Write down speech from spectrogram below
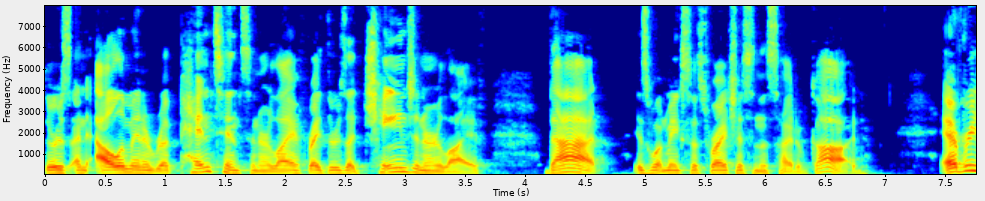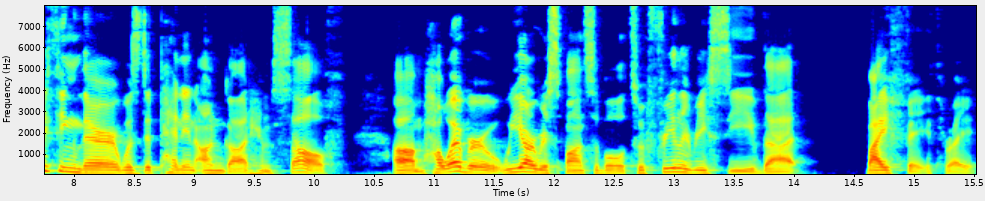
There's an element of repentance in our life, right? There's a change in our life. That is what makes us righteous in the sight of God. Everything there was dependent on God Himself. Um, however, we are responsible to freely receive that by faith, right?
